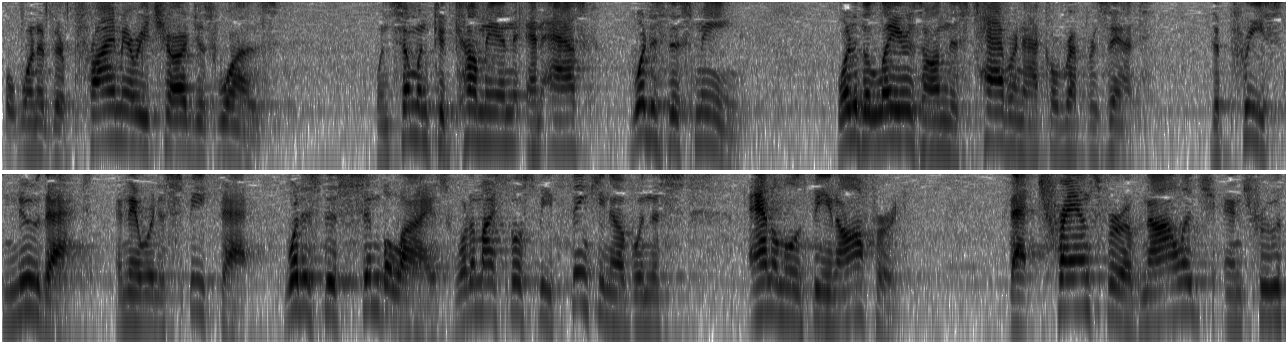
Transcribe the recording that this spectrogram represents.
what one of their primary charges was. when someone could come in and ask, What does this mean? What do the layers on this tabernacle represent? The priests knew that, and they were to speak that. What does this symbolize? What am I supposed to be thinking of when this animal is being offered? That transfer of knowledge and truth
